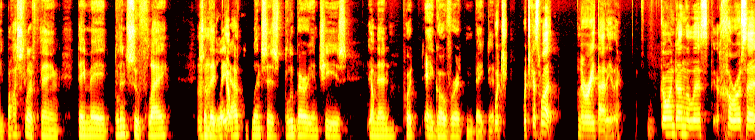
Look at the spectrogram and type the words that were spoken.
a Bossler thing. They made blintz souffle. So Mhm. they laid Yep. out the blintzes, blueberry and cheese, Yep. and then put egg over it and baked it. Which, which, guess what? Never ate that either. Going down the list, charoset,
